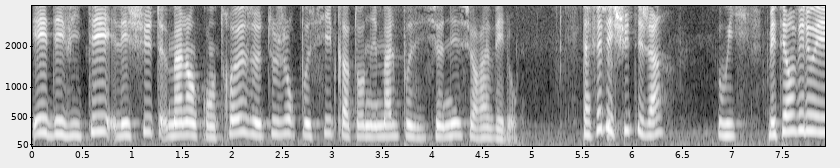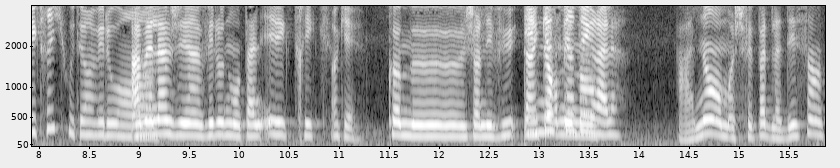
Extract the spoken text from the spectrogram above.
et d'éviter les chutes malencontreuses, toujours possibles quand on est mal positionné sur un vélo. T'as fait des chutes déjà? Oui. Mais t'es en vélo électrique ou t'es en vélo en. Ah, mais là, j'ai un vélo de montagne électrique, Ok. comme euh, j'en ai vu T'as un casque énormément. intégral? Ah non, moi, je fais pas de la descente.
